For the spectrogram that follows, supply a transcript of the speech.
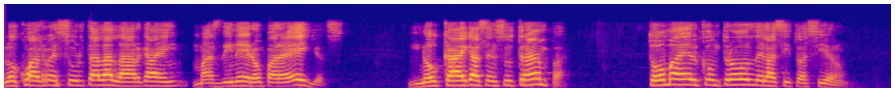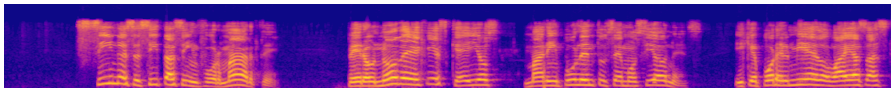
lo cual resulta a la larga en más dinero para ellos. No caigas en su trampa. Toma el control de la situación. Si necesitas informarte, pero no dejes que ellos manipulen tus emociones y que por el miedo vayas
